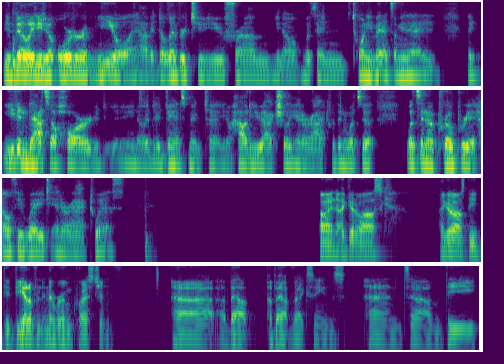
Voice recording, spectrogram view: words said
the ability to order a meal and have it delivered to you from you know within 20 minutes. I mean like even that's a hard you know advancement to you know how do you actually interact with and what's a what's an appropriate healthy way to interact with? All right i got to ask i got to ask the, the, the elephant in the room question uh, about about vaccines. And um, the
